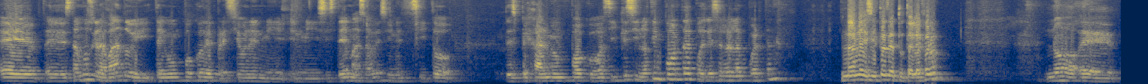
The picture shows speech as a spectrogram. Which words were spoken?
Eh, eh, estamos grabando y tengo un poco de presión en mi, en mi sistema, ¿sabes? Y necesito despejarme un poco. Así que si no te importa, ¿podrías cerrar la puerta? ¿No necesitas de tu teléfono? No, eh,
